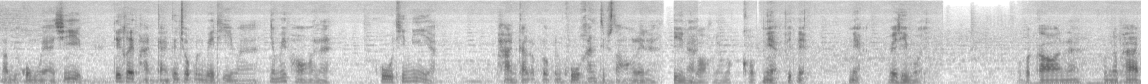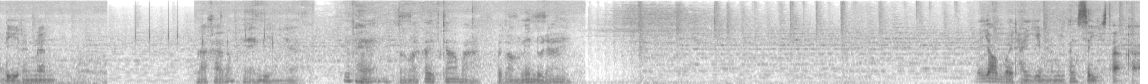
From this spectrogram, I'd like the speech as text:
เรามีครูมวยอาชีพ ที่เคยผ่านการขึ้นชกบนเวทีมา ยังไม่พอนะครูที่นี่อะผ่านการอบรมเป็นครูขั้น 12 เลยนะดีนะ บอกเลยว่าครบเนี่ยฟิตเนสเนี่ยเวทีมวย อุปกรณ์นะ คุณภาพดีทั้งนั้น ราคาต้องแพงดีอย่างเงี้ยไม่แพง299 บาท ไปลองเล่นดูได้ และยอดมวยไทยยิมมีทั้ง 4 สาขา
